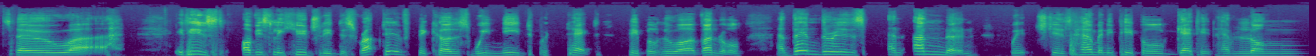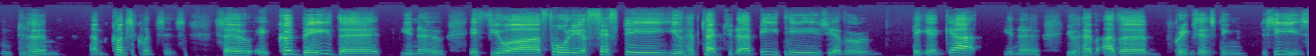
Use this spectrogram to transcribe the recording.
so uh, it is obviously hugely disruptive because we need to protect people who are vulnerable and then there is an unknown which is how many people get it have long term um, consequences. So it could be that, you know, if you are 40 or 50, you have type 2 diabetes, you have a bigger gut, you know, you have other pre-existing disease,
